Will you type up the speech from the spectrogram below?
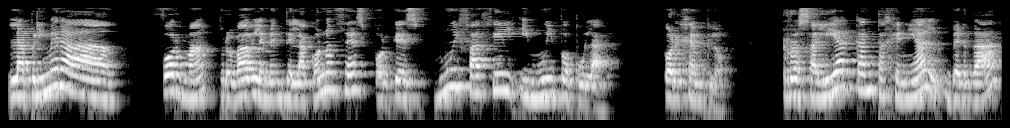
La primera forma probablemente la conoces porque es muy fácil y muy popular. Por ejemplo, Rosalía canta genial, ¿verdad?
